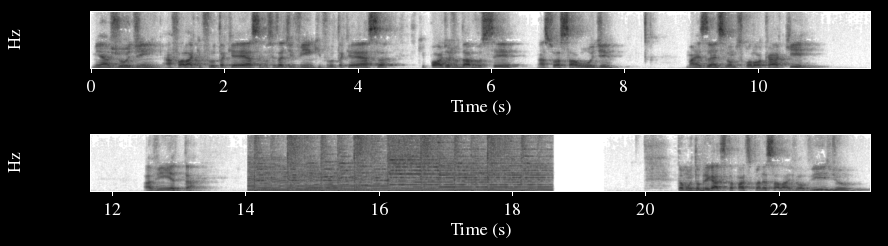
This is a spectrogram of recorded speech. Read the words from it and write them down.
me ajudem a falar que fruta que é essa, vocês adivinhem que fruta que é essa, que pode ajudar você na sua saúde. Mas antes vamos colocar aqui a vinheta. Então, muito obrigado por estar participando dessa live ao vídeo.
